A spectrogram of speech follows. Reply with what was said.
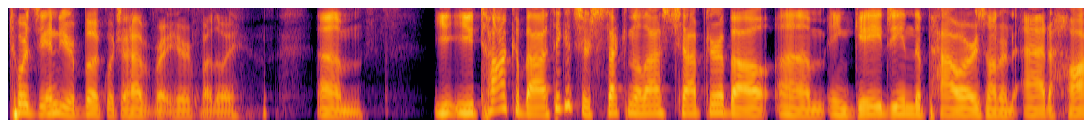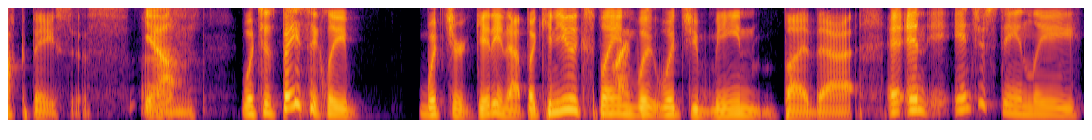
towards the end of your book, which I have right here, by the way. Um, you, you talk about, I think it's your second to last chapter about um, engaging the powers on an ad hoc basis. Yeah. Um, which is basically what you're getting at. But can you explain right. what, what you mean by that? And, and, interestingly,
